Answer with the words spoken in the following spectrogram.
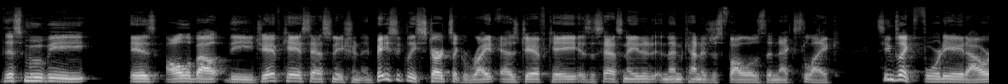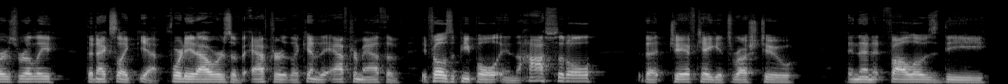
this movie is all about the JFK assassination. It basically starts like right as JFK is assassinated and then kind of just follows the next like seems like 48 hours really. The next like yeah, 48 hours of after like kind of the aftermath of it follows the people in the hospital that JFK gets rushed to and then it follows the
